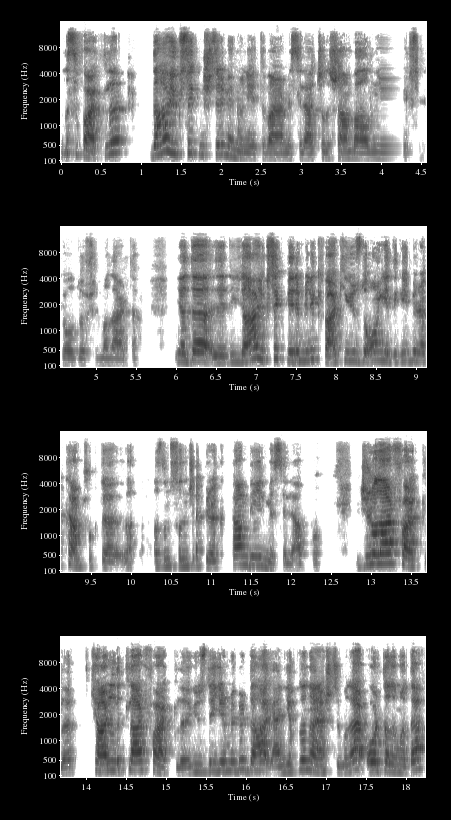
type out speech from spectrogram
Nasıl farklı? Daha yüksek müşteri memnuniyeti var mesela çalışan bağlılığının yüksek olduğu firmalarda. Ya da daha yüksek verimlilik var ki %17 gibi bir rakam. Çok da azımsanacak bir rakam değil mesela bu. Cirolar farklı, karlılıklar farklı. %21 daha yani yapılan araştırmalar ortalamada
